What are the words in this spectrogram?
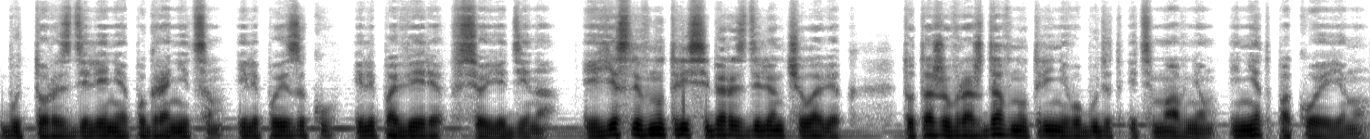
будь то разделение по границам, или по языку, или по вере, все едино. И если внутри себя разделен человек, то та же вражда внутри него будет и тьма в нем, и нет покоя ему.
